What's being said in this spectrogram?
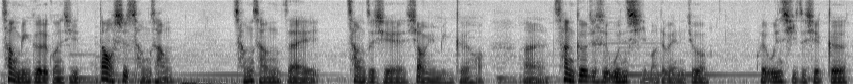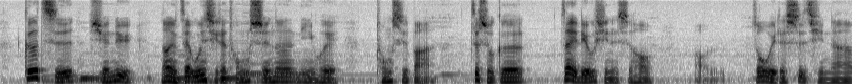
唱民歌的关系，倒是常常常常在唱这些校园民歌哈。嗯，唱歌就是温习嘛，对不对？你就会温习这些歌歌词旋律，然后你在温习的同时呢，你也会同时把这首歌在流行的时候哦。周围的事情啊，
